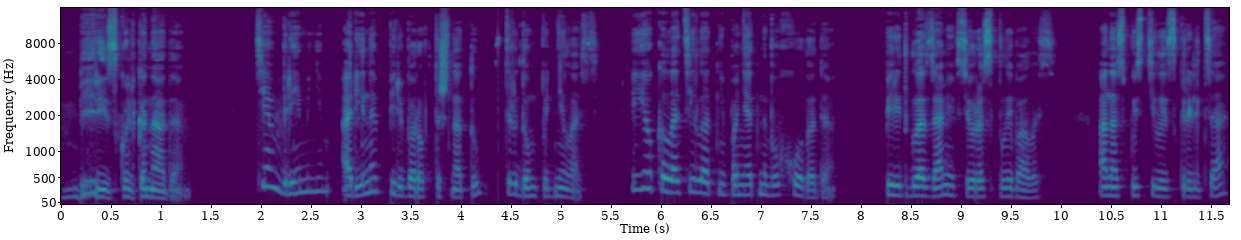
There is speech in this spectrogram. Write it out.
«Бери сколько надо!» Тем временем Арина, переборов тошноту, с трудом поднялась. Ее колотило от непонятного холода. Перед глазами все расплывалось. Она спустилась с крыльца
